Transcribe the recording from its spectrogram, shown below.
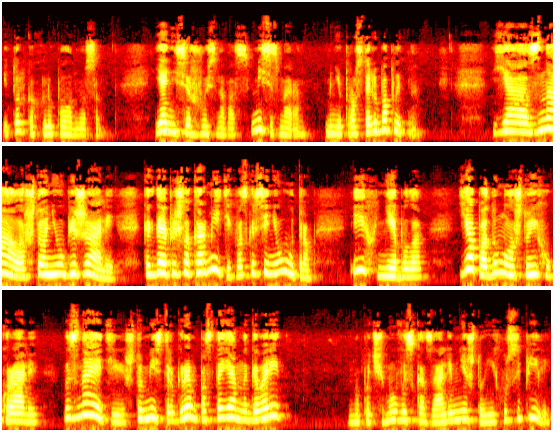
и только хлюпала носом. Я не сержусь на вас, миссис Мэрон. Мне просто любопытно. Я знала, что они убежали, когда я пришла кормить их в воскресенье утром, их не было. Я подумала, что их украли. Вы знаете, что мистер Грэм постоянно говорит... Но почему вы сказали мне, что их усыпили?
